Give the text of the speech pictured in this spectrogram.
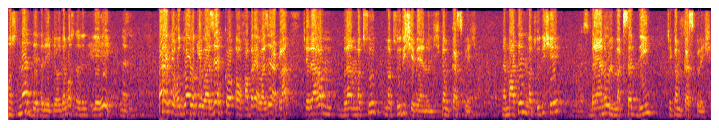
مسند دی پدې کې او د مسند الیه نه دی پر کې خدوالو کې واضح کو او خبره واضح کړه چې دا مقصود مقصودی شی بیانول شي کم کس کړي نه ماتن مقصودی شی بیانول مقصد دی چې کم کس کړي شي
